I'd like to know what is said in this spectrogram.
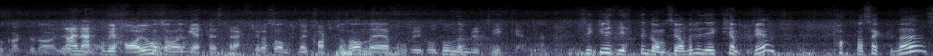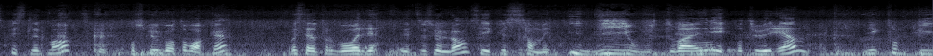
på kartet da? eller? Nei, nei, og vi har jo sånne GPS-tracker og sånt med kart og sånn med på flyfotoen. den brukte vi ikke. Så gikk vi rett til Gamsjabri, det gikk kjempefint. Pakka sekkene, spiste litt mat og skulle gå tilbake. Og i stedet for å gå rett ut skulle da, så gikk vi samme idiotveien vi gikk på tur 1. Gikk forbi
